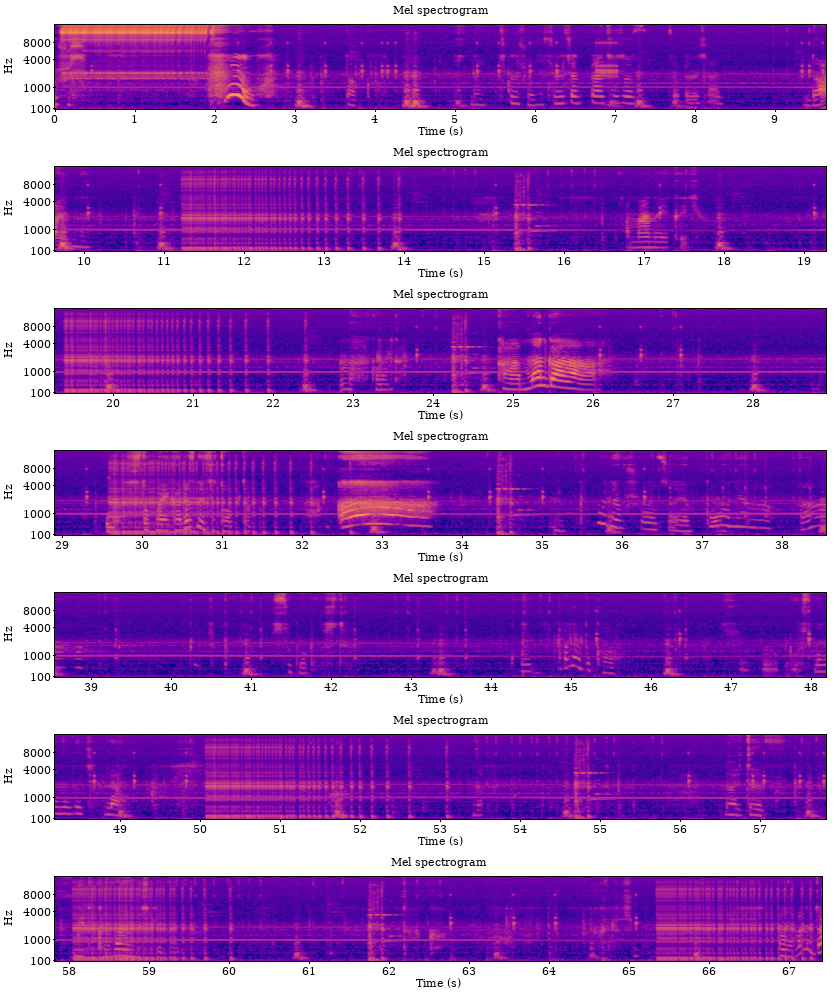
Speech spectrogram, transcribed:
Так розбесившись. Фух. Так. Ну що, за 75 і за, за 50? Дай ну. А мене який? М, Камонка. Камонка! Стоп, а яка різниця тобто? А! Не поняв, що це, я поняв. А. Супер просто. Вона така. Супер просто, мене, мабуть. Да. Давайте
